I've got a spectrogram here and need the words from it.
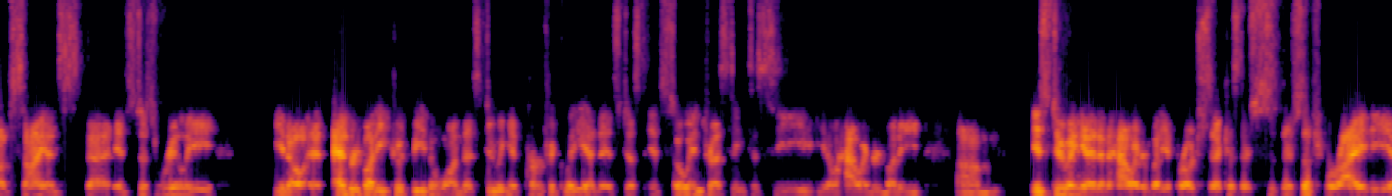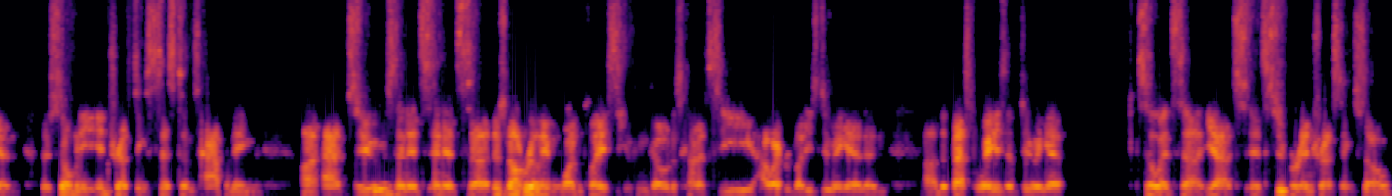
of science that it's just really you know everybody could be the one that's doing it perfectly and it's just it's so interesting to see you know how everybody um, is doing it and how everybody approaches it because there's there's such variety and there's so many interesting systems happening uh, at zoos, and it's and it's uh, there's not really one place you can go to kind of see how everybody's doing it and uh, the best ways of doing it. So it's uh, yeah, it's it's super interesting. So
